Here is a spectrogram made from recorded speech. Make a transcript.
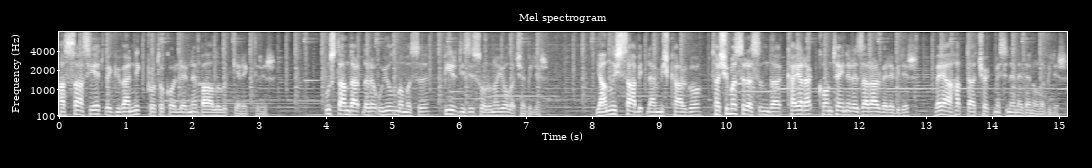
hassasiyet ve güvenlik protokollerine bağlılık gerektirir. Bu standartlara uyulmaması bir dizi soruna yol açabilir. Yanlış sabitlenmiş kargo, taşıma sırasında kayarak konteynere zarar verebilir veya hatta çökmesine neden olabilir.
